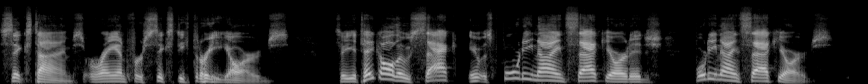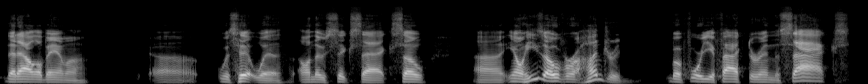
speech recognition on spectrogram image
six times, ran for 63 yards. So you take all those sack, it was 49 sack yardage, 49 sack yards that Alabama uh, was hit with on those six sacks. So, uh, you know, he's over 100 before you factor in the sacks.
